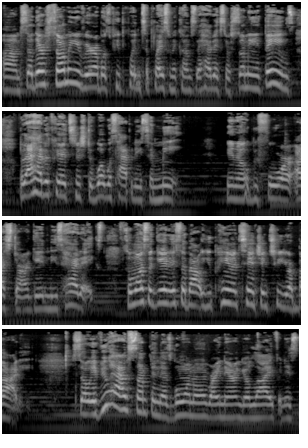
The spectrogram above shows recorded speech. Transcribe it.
Um so there's so many variables people put into place when it comes to headaches. There's so many things, but I had to pay attention to what was happening to me you know, before I start getting these headaches. So, once again, it's about you paying attention to your body. So, if you have something that's going on right now in your life and it's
